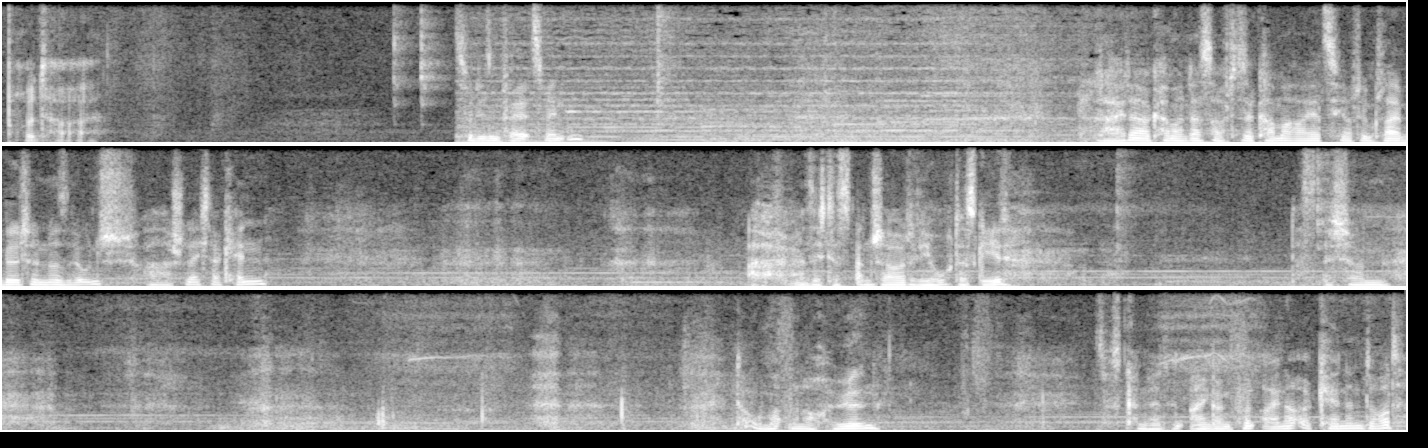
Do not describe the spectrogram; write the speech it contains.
brutal. Zu diesen Felswänden. Leider kann man das auf dieser Kamera jetzt hier auf dem kleinen Bildschirm nur sehr schlecht erkennen. Aber wenn man sich das anschaut, wie hoch das geht, das ist schon. Da oben hat man noch Höhlen. Das können wir den Eingang von einer erkennen dort.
